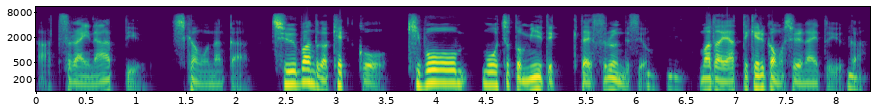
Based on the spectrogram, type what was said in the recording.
あ辛いなっていう。しかもなんか、中盤とか結構、希望もちょっと見えてきたりするんですよ。うんまだやっていけるかもしれないというか、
